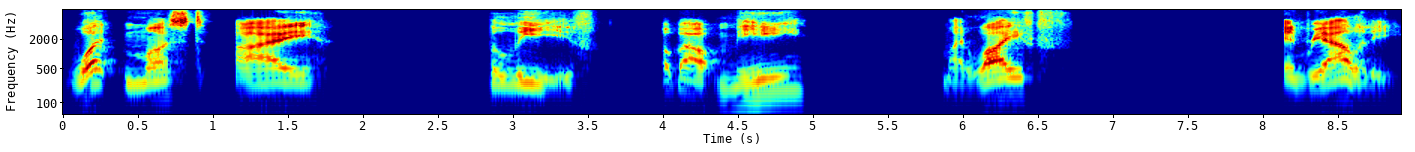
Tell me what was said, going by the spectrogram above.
what must I believe about me, my life, and reality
